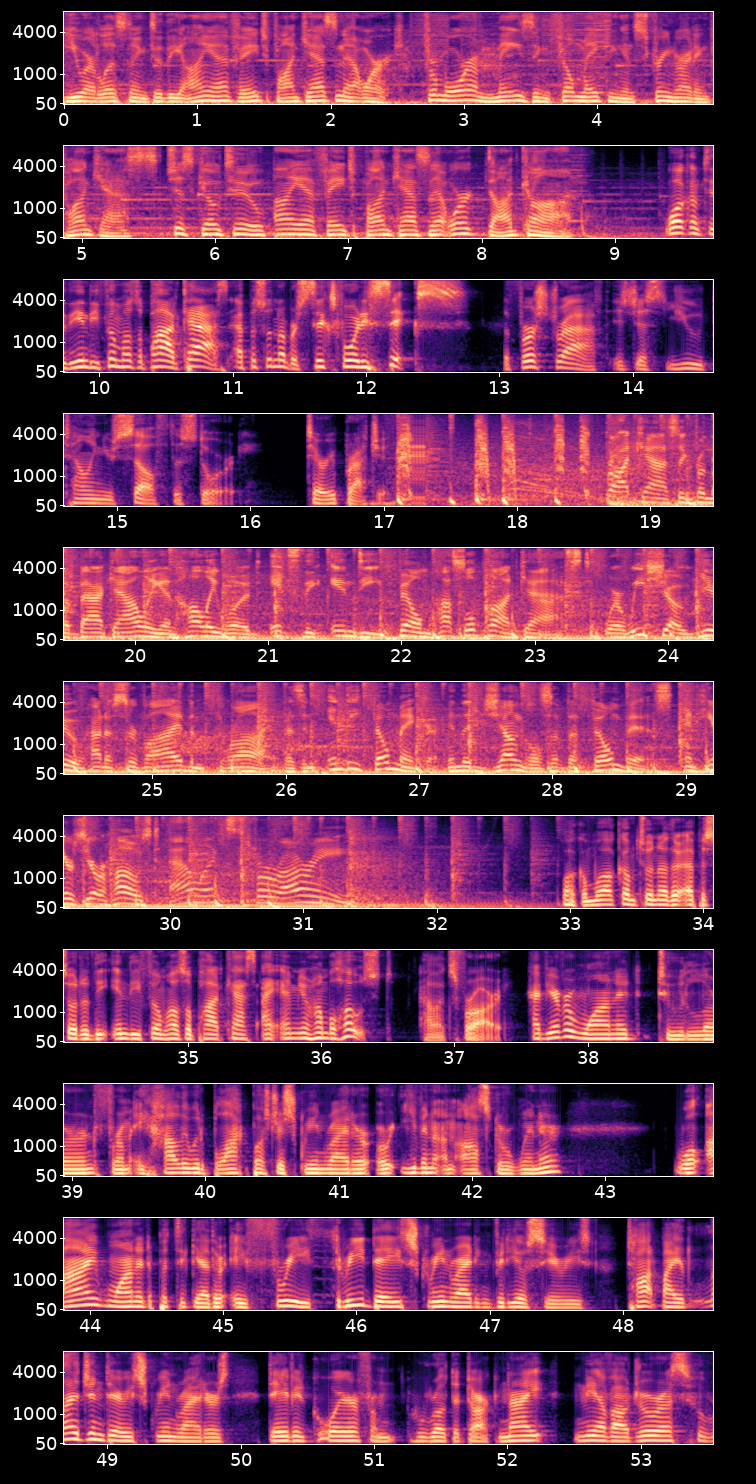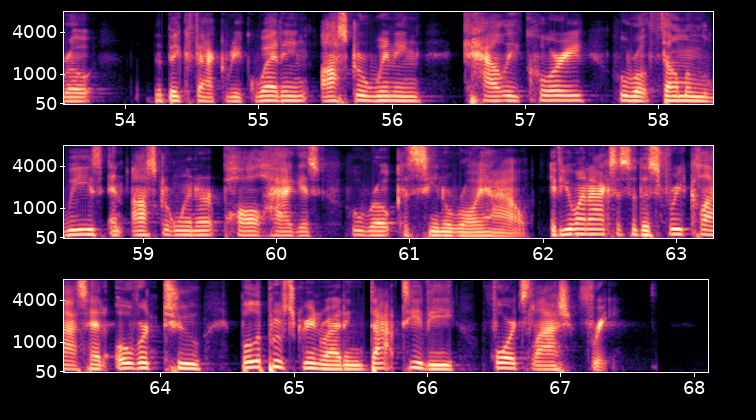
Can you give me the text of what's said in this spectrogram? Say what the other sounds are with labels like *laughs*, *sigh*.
You are listening to the IFH Podcast Network. For more amazing filmmaking and screenwriting podcasts, just go to ifhpodcastnetwork.com. Welcome to the Indie Film Hustle Podcast, episode number 646. The first draft is just you telling yourself the story. Terry Pratchett. Broadcasting from the back alley in Hollywood, it's the Indie Film Hustle Podcast, where we show you how to survive and thrive as an indie filmmaker in the jungles of the film biz. And here's your host, Alex Ferrari. Welcome, welcome to another episode of the Indie Film Hustle Podcast. I am your humble host, Alex Ferrari. Have you ever wanted to learn from a Hollywood blockbuster screenwriter or even an Oscar winner? Well, I wanted to put together a free three day screenwriting video series taught by legendary screenwriters David Goyer, from, who wrote The Dark Knight, Nia Vardalos, who wrote The Big Fat Greek Wedding, Oscar winning Callie Khouri, who wrote Thelma and Louise, and Oscar winner Paul Haggis, who wrote Casino Royale. If you want access to this free class, head over to bulletproofscreenwriting.tv forward slash free.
